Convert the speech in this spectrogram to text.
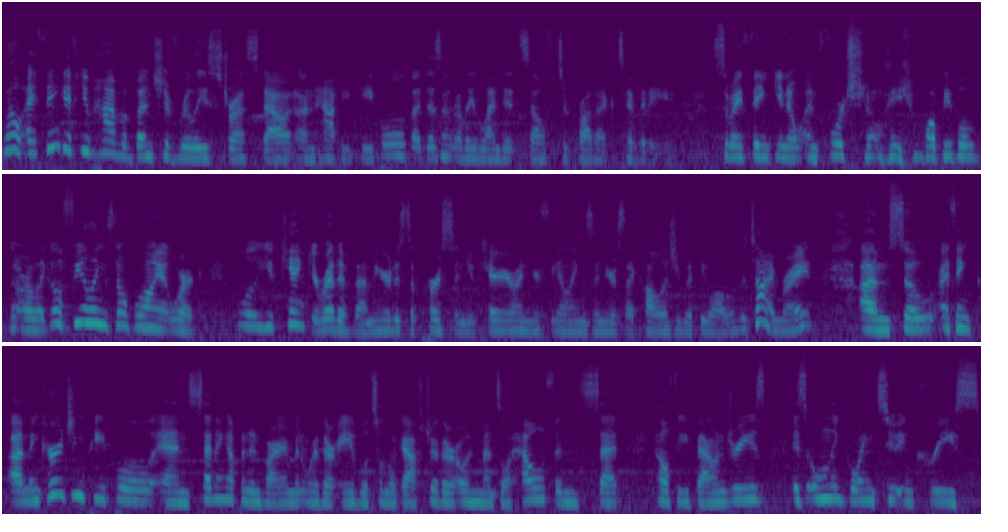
Well, I think if you have a bunch of really stressed out, unhappy people, that doesn't really lend itself to productivity. So I think, you know, unfortunately, while people are like, oh, feelings don't belong at work, well, you can't get rid of them. You're just a person. You carry around your feelings and your psychology with you all of the time, right? Um, so I think um, encouraging people and setting up an environment where they're able to look after their own mental health and set healthy boundaries is only going to increase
